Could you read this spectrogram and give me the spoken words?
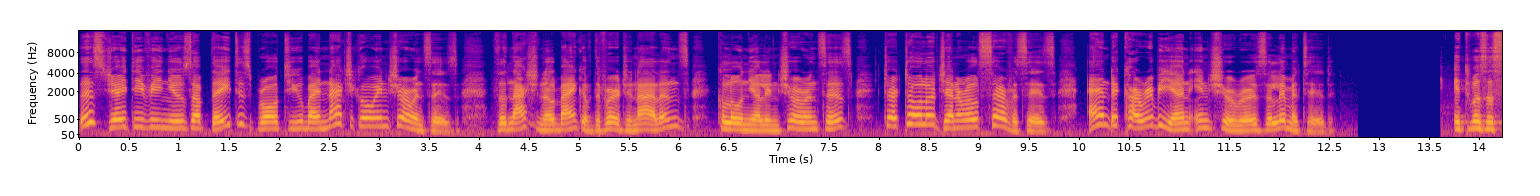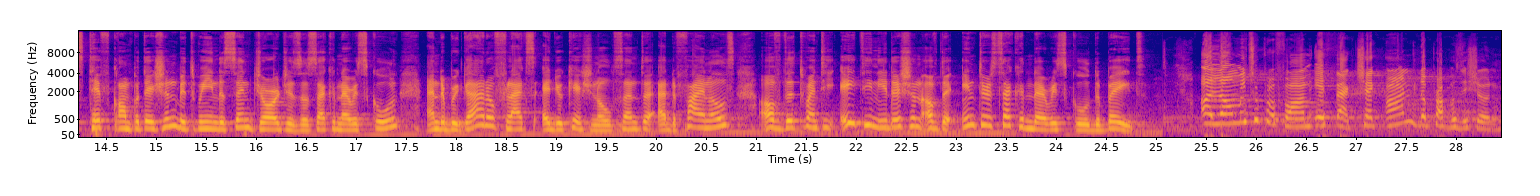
This JTV News update is brought to you by Nagico Insurances, the National Bank of the Virgin Islands, Colonial Insurances, Tortola General Services, and the Caribbean Insurers Limited. It was a stiff competition between the St. George's Secondary School and the Bregado Flax Educational Center at the finals of the 2018 edition of the Intersecondary School Debate. Allow me to perform a fact check on the proposition.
